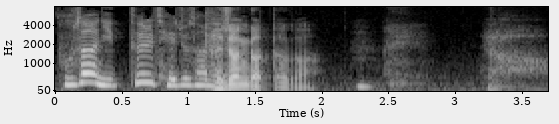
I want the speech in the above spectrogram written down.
부산 이틀 제주 3일 대전 갔다가 음. 야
